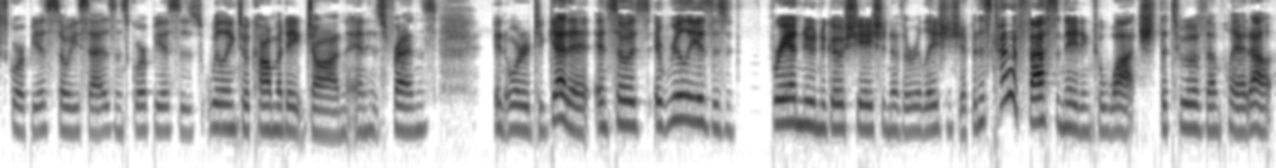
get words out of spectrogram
Scorpius, so he says, and Scorpius is willing to accommodate John and his friends in order to get it. And so it's, it really is this brand new negotiation of the relationship. And it's kind of fascinating to watch the two of them play it out.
